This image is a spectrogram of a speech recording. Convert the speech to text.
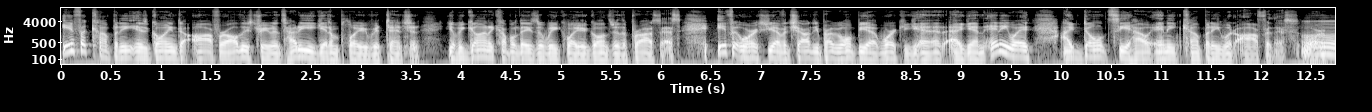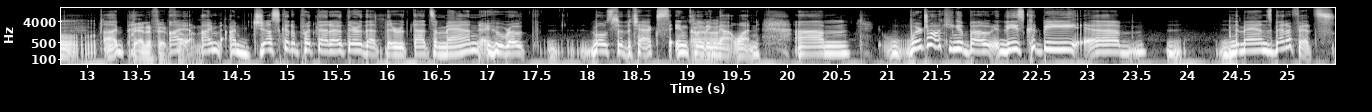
if a company is going to offer all these treatments, how do you get employee retention? You'll be gone a couple days a week while you're going through the process. If it works, you have a child, you probably won't be at work again. Again, anyway, I don't see how any company would offer this or i benefit from it. I'm, I'm just going to put that out there that there, that's a man who wrote most of the texts, including Uh-huh. that one. Um, we're talking about these could be. Um, the man's benefits,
